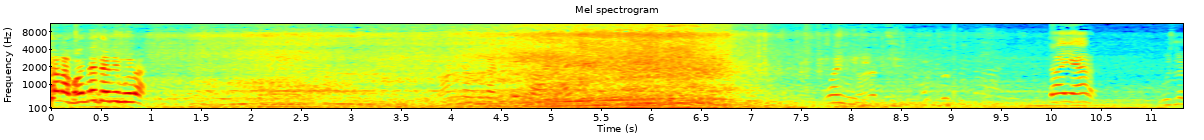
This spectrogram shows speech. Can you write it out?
चला भन्दै थियो नि मुला त यार। उसले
